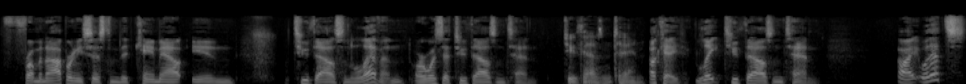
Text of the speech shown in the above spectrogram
from an operating system that came out in 2011, or was that 2010? 2010. Okay, late 2010. All right, well that's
